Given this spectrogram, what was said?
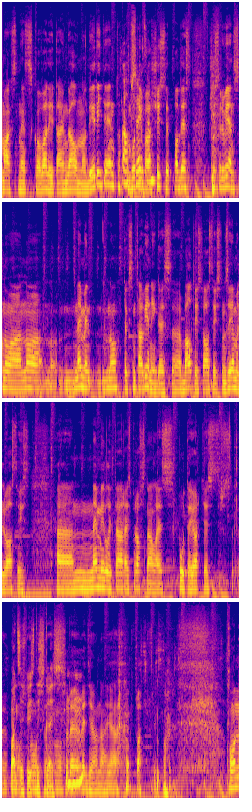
māksliniecisko vadītāju un galveno diriģentu. Būtībā šis ir, paldies, šis ir viens no, no, no nemin, nu, teiksim tā, vienīgais uh, Baltijas valstīs un Ziemeļu valstīs uh, nemilitārais profesionālais pūteju orķestrs. uh, Pacifistiskais. Mūsu, mūsu re reģionā, jā, pacifistiskais. Un,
